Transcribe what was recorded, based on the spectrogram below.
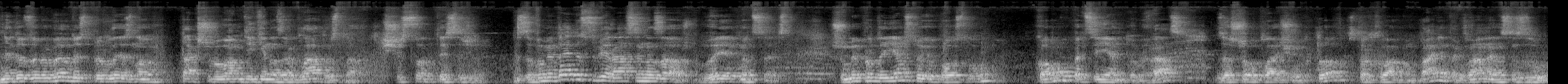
Не дозаробив десь приблизно так, щоб вам тільки на зарплату стало 600 тисяч гривень. Запам'ятайте собі раз і назавжди, ви як медсестри, що ми продаємо свою послугу кому пацієнтові раз, за що оплачує хто? Страхова компанія, так звана НСЗУ.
